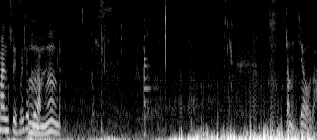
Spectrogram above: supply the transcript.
มันสิ ไม่ใช่เผือกมจำเจ้าจ้ะ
